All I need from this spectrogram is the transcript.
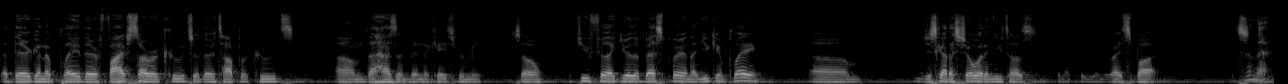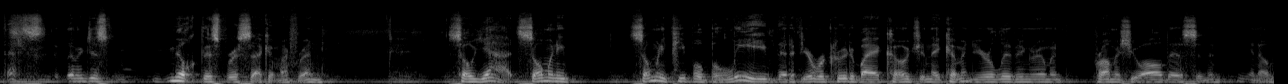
that they're going to play their five star recruits or their top recruits, um, that hasn't been the case for me. So if you feel like you're the best player and that you can play, um, you just got to show it, and Utah's going to put you in the right spot. Isn't that that's? Let me just milk this for a second, my friend. So yeah, so many, so many people believe that if you're recruited by a coach and they come into your living room and promise you all this, and you know,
